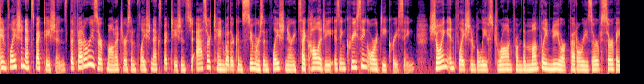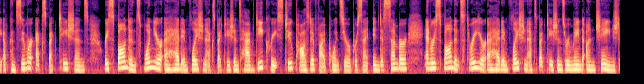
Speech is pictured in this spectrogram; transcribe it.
Inflation expectations. The Federal Reserve monitors inflation expectations to ascertain whether consumers' inflationary psychology is increasing or decreasing, showing inflation beliefs drawn from the monthly New York Federal Reserve survey of consumer expectations. Respondents' one year ahead inflation expectations have decreased to positive 5.0% in December, and respondents' three year ahead inflation expectations remained unchanged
